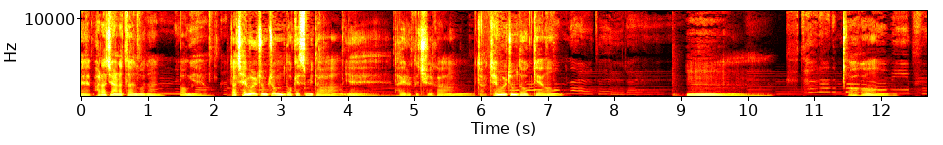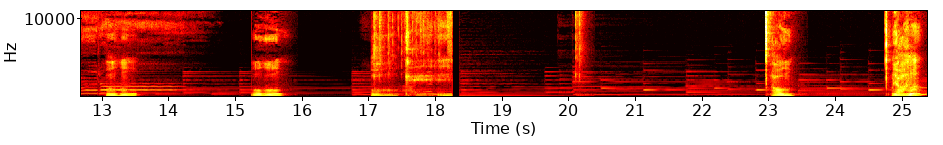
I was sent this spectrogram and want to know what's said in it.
예, 바라지 않았다는 거는 뻥이에요. 자 재물 좀 좀 넣겠습니다. 예 다이렉트 7강. 자 재물 좀 넣을게요. 음. 어허. 어허. 오케 야 하나?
